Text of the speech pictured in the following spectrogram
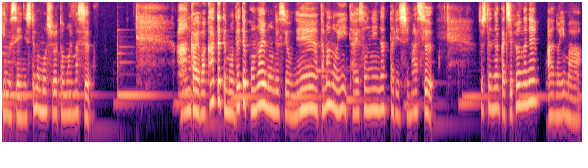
ティム制にしても面白いと思います。案外分かってても出てこないもんですよね。頭のいい体操になったりします。そしてなんか自分がねあの今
